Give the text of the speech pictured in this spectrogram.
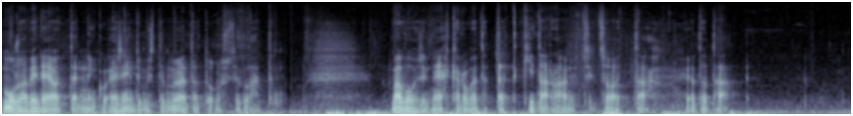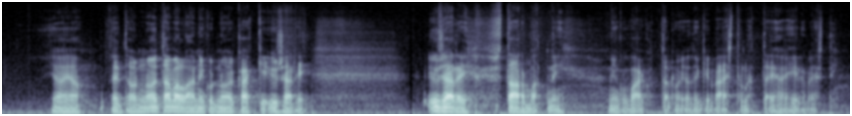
musavideoiden niin kuin esiintymisten myötä tullut sillä, että mä voisin ehkä ruveta tätä kitaraa nyt sit soittaa. Ja tota, ja, ja että on noin tavallaan niin noin kaikki ysäri, ysäri starbat niin, niin kuin vaikuttanut jotenkin väistämättä ihan hirveästi.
